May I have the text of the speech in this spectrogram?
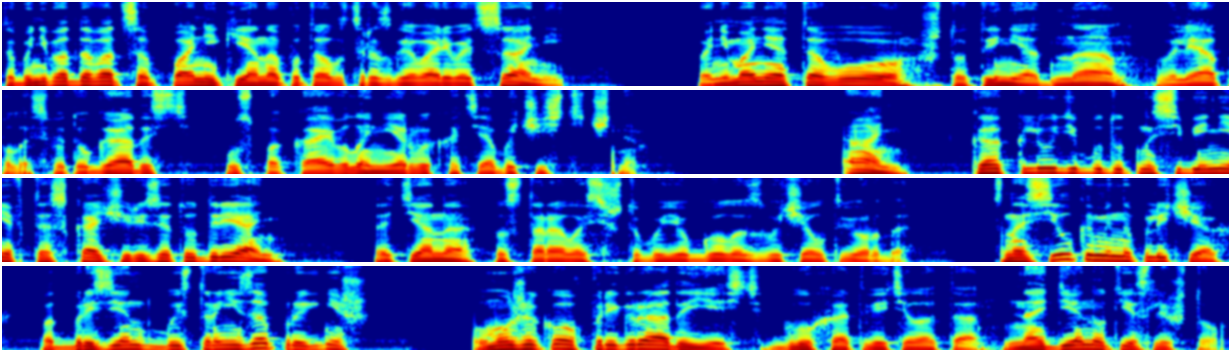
чтобы не поддаваться панике, она пыталась разговаривать с Аней. Понимание того, что ты не одна, вляпалась в эту гадость, успокаивало нервы хотя бы частично. «Ань, как люди будут на себе нефть таскать через эту дрянь?» Татьяна постаралась, чтобы ее голос звучал твердо. «С носилками на плечах, под брезент быстро не запрыгнешь». «У мужиков преграды есть», — глухо ответила та. «Наденут, если что».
